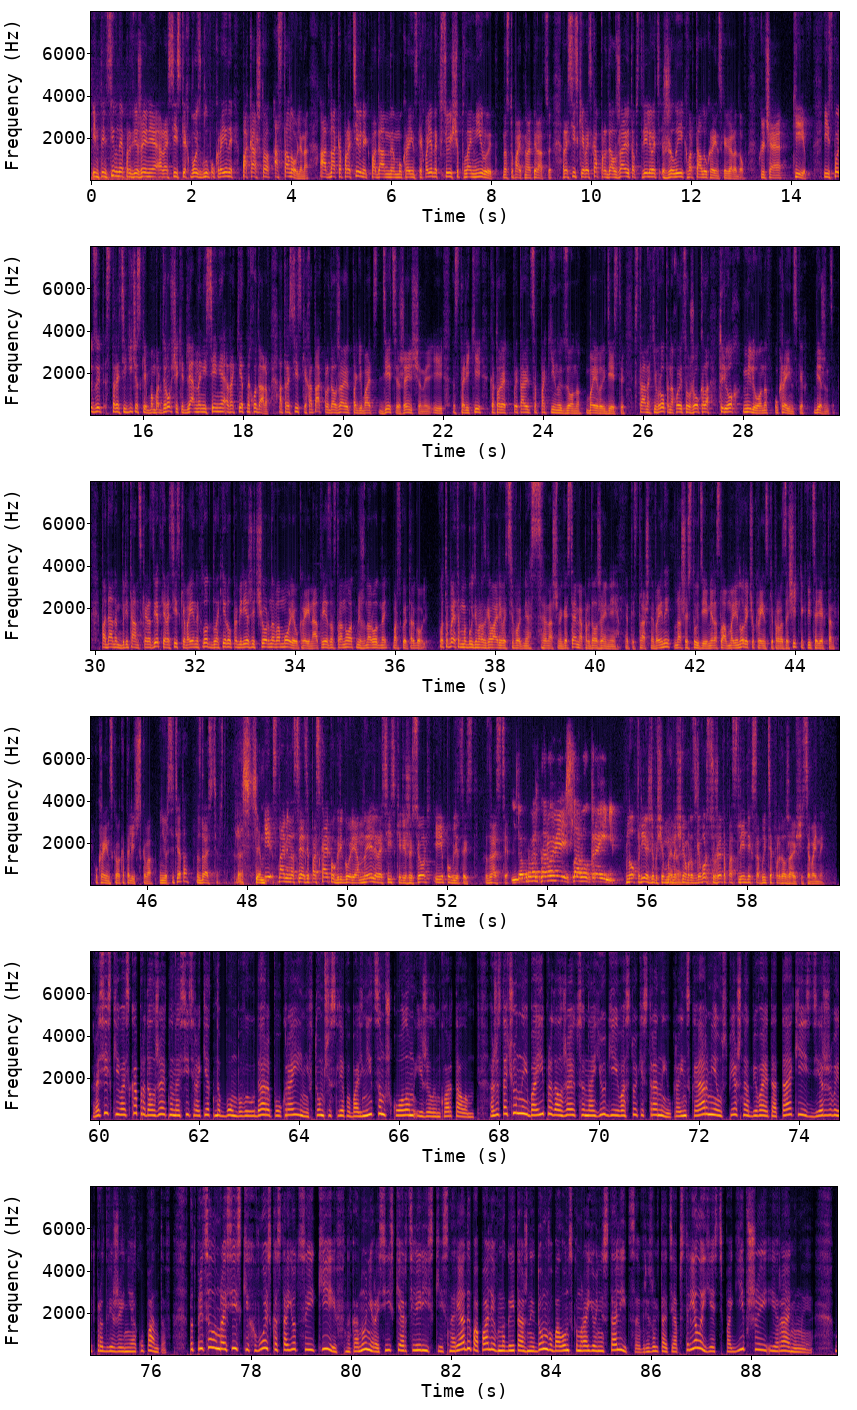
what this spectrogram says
Интенсивное продвижение российских войск вглубь Украины пока что остановлено. Однако противник, по данным украинских военных, все еще планирует наступательную операцию. Российские войска продолжают обстреливать жилые кварталы украинских городов, включая Киев, и используют стратегические бомбардировщики для нанесения ракетных ударов. От российских атак продолжают погибать дети, женщины и старики, которые пытаются покинуть зону боевых действий. В странах Европы находится уже около трех миллионов украинских беженцев. По данным британской разведки, российский военный флот блокировал побережье Черного моря Украины, отрезав страну от международной морской торговли. Вот об этом мы будем разговаривать сегодня с нашими гостями о продолжении этой страшной войны. В нашей студии Мирослав Маринович, украинский правозащитник, вице-ректор Украинского католического университета. Здравствуйте. Здравствуйте. И с нами на связи по скайпу Григорий Амнель, российский режиссер и публицист. Здравствуйте. Доброго здоровья и слава Украине. Но прежде чем мы начнем разговор, сюжет о последних событиях продолжающейся войны. Российские войска продолжают наносить ракетно-бомбовые удары по Украине, в том числе по больницам, школам и жилым кварталам. Ожесточенные бои продолжаются на юге и востоке страны. Украинская армия успешно отбивает атаки и сдерживает продвижение оккупантов. Под прицелом российских войск остается и Киев. Накануне российские артиллерийские снаряды попали в многоэтажный дом в Оболонском районе столицы. В результате обстрела есть погибшие и раненые.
